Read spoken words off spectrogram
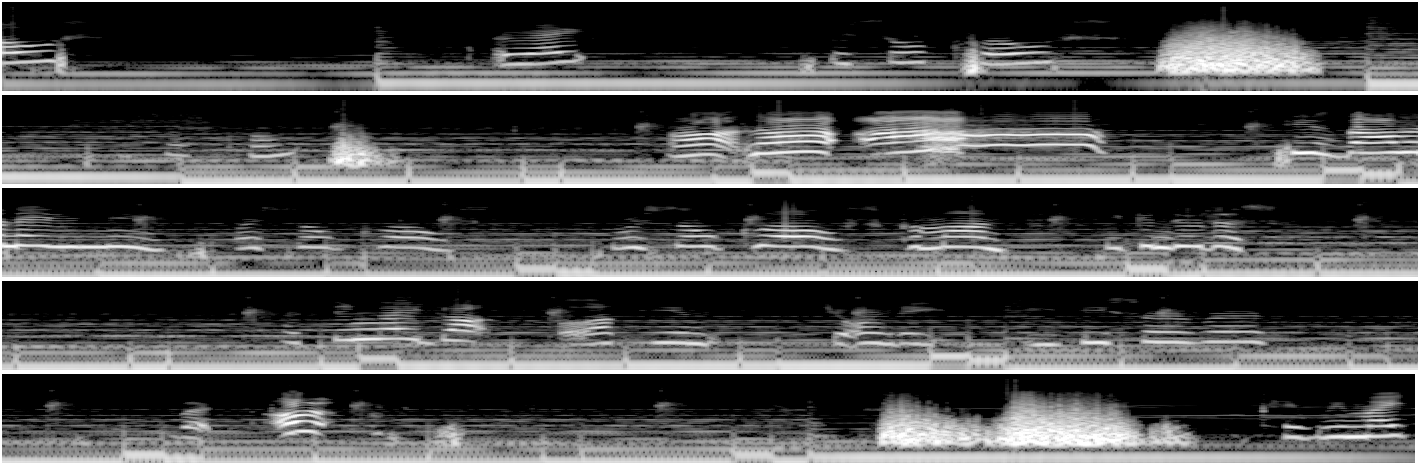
Close. Alright? We're so close. Oh, no! Ah! He's dominating me. We're so close. We're so close. Come on. We can do this. I think I got lucky and joined the easy server. But, oh! Okay, we might...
